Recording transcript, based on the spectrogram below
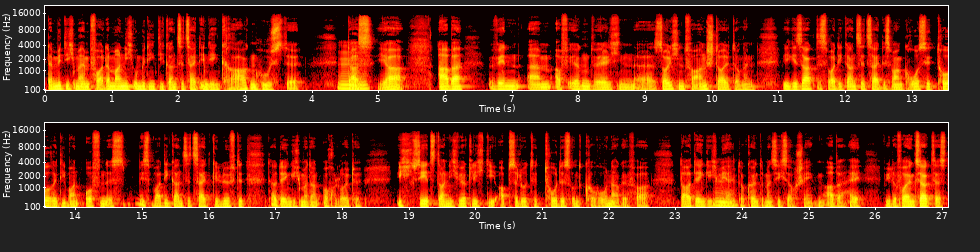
damit ich meinem Vordermann nicht unbedingt die ganze Zeit in den Kragen huste. Mhm. Das ja. Aber wenn ähm, auf irgendwelchen äh, solchen Veranstaltungen, wie gesagt, es war die ganze Zeit, es waren große Tore, die waren offen, es, es war die ganze Zeit gelüftet, da denke ich mir dann, ach Leute, ich sehe jetzt da nicht wirklich die absolute Todes- und Corona-Gefahr. Da denke ich mhm. mir, da könnte man sich auch schenken. Aber hey, wie du vorhin gesagt hast,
